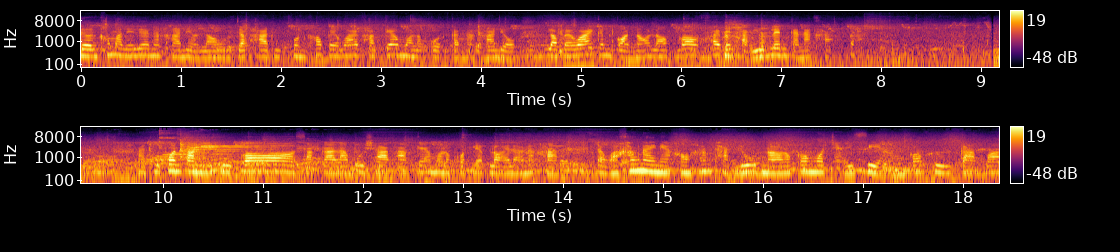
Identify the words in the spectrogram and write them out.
เดินเข้ามาเรื่อยๆนะคะ เดี๋ยวเราจะพาทุกคนเข้าไปไหว้พระแก้วมรกตกันนะคะ เดี๋ยวเราไปไหว้กันก่อนเนาะแล้วก็ค่อยไปถ่ายรูปเล่นกันนะคะทุกคนตอนนี้ทูก็สักการะบูชาพระแก้วมรกตเรียบร้อยแล้วนะคะ แต่ว่าข้างในเนี่ยเขาห้ามถ่ายรูปเนาะแล้วก็งดใช้เสียงก็คือกราบไหว้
